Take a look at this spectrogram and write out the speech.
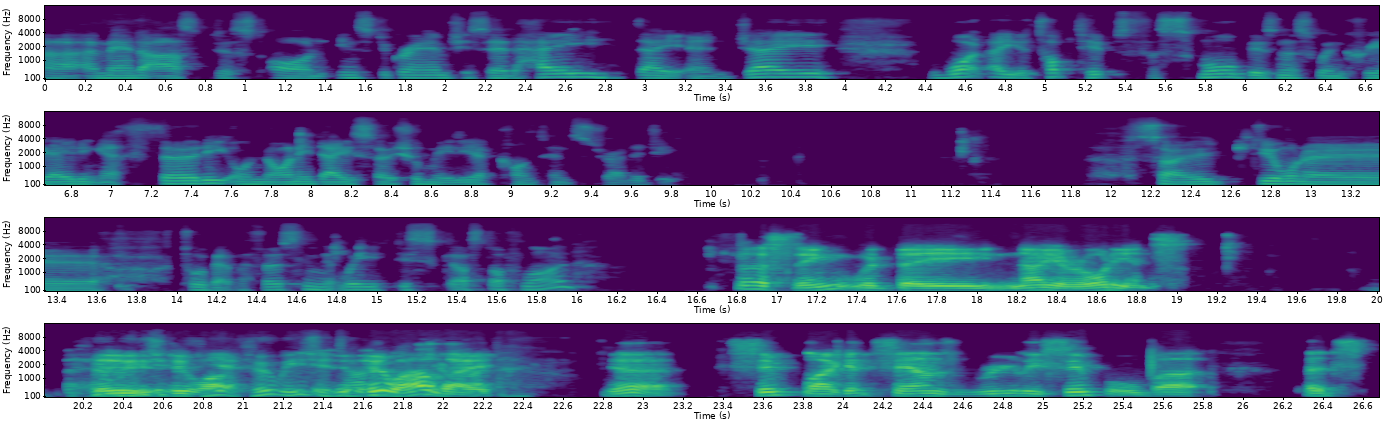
Uh, Amanda asked us on Instagram. She said, Hey, Day and Jay, what are your top tips for small business when creating a 30 or 90 day social media content strategy? So, do you want to talk about the first thing that we discussed offline? First thing would be know your audience. Who, who, is, who, are, yeah, who is your who are they? Yeah, simple. Like it sounds really simple, but it's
